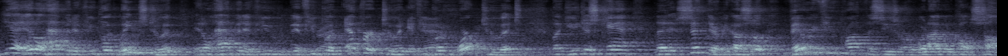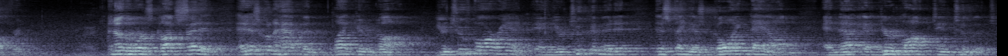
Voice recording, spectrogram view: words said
Yeah, it'll happen if you put wings to it. It'll happen if you if you put effort to it, if you put work to it. But you just can't let it sit there because look, very few prophecies are what I would call sovereign. In other words, God said it, and it's going to happen like it or not. You're too far in, and you're too committed. This thing is going down, and now you're locked into it.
